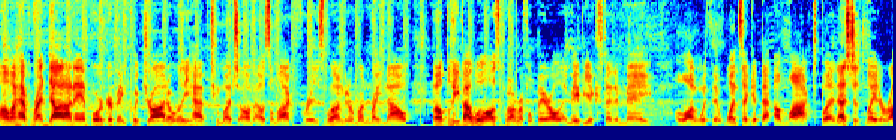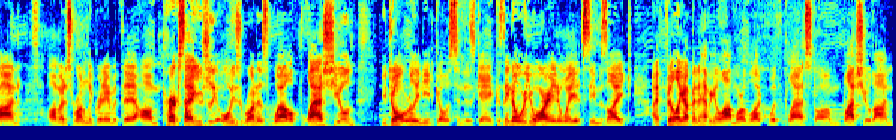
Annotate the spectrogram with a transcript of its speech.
Um, I have red dot on it, foregrip, and quick draw. I don't really have too much um, else unlocked for it. This is what I'm going to run right now. But I believe I will also put on rifle barrel and maybe extended mag along with it once I get that unlocked. But that's just later on. Um, I just run the grenade with it. Um, perks I usually always run as well. Blast shield, you don't really need ghosts in this game because they know where you are anyway. It seems like I feel like I've been having a lot more luck with blast um, blast shield on,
